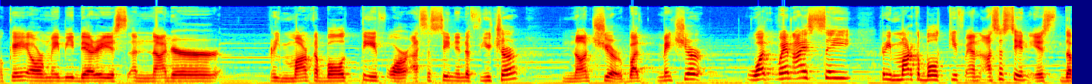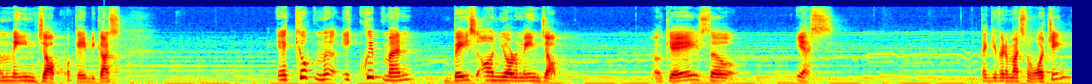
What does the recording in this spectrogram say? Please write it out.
Okay, or maybe there is another remarkable thief or assassin in the future? Not sure, but make sure what when I say remarkable thief and assassin is the main job, okay? Because equipment equipment based on your main job. Okay, so yes. Thank you very much for watching.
